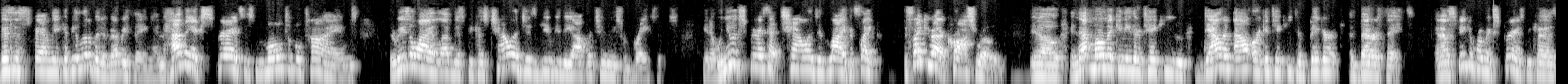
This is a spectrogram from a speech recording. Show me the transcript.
business, family. It could be a little bit of everything. And having experienced this multiple times, the reason why I love this because challenges give you the opportunities for breakthroughs. You know, when you experience that challenge in life, it's like it's like you're at a crossroad. You know, and that moment can either take you down and out, or it can take you to bigger and better things. And I'm speaking from experience because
